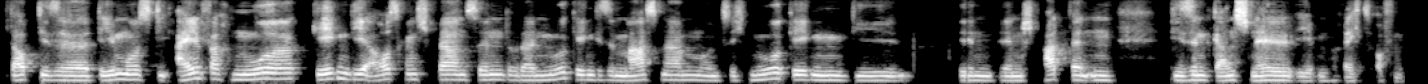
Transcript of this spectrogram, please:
Ich glaube, diese Demos, die einfach nur gegen die Ausgangssperren sind oder nur gegen diese Maßnahmen und sich nur gegen die, den, den Staat wenden, die sind ganz schnell eben rechtsoffen.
